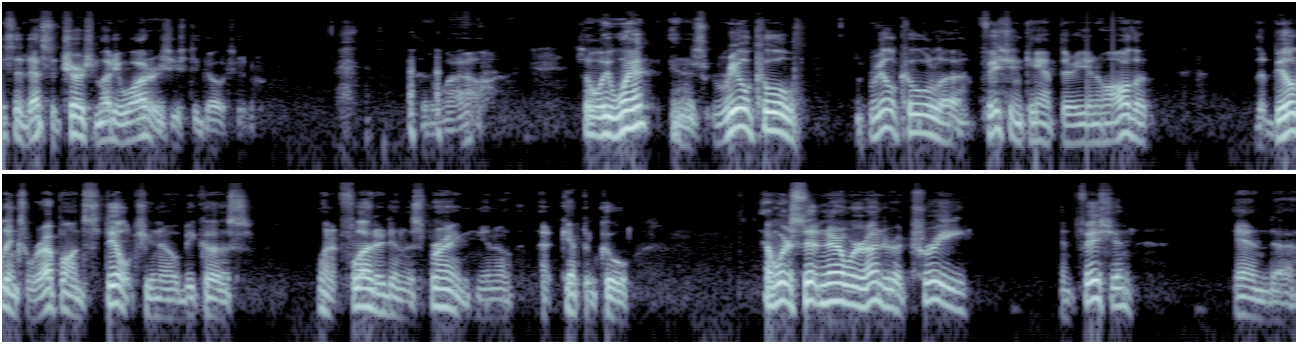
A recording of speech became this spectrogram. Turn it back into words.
He said, That's the church Muddy Waters used to go to. Said, Wow. So we went, and it's real cool real cool uh, fishing camp there. You know, all the the buildings were up on stilts. You know, because when it flooded in the spring, you know, that kept them cool. And we're sitting there. We're under a tree and fishing, and uh,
